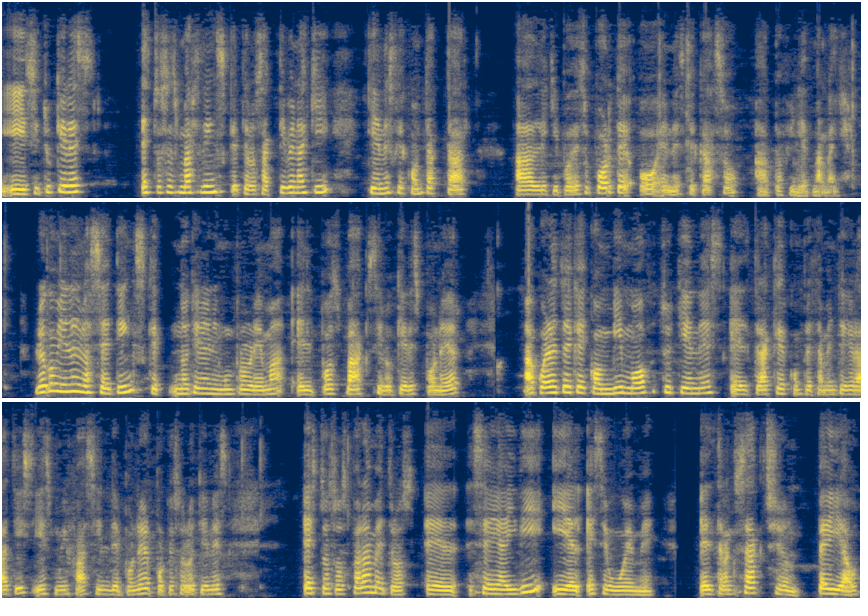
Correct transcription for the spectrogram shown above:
Y, si tú quieres estos Smart Links que te los activen aquí, tienes que contactar al equipo de soporte o en este caso a tu Affiliate Manager. Luego vienen los settings que no tienen ningún problema. El postback si lo quieres poner. Acuérdate que con Bmob tú tienes el tracker completamente gratis y es muy fácil de poner porque solo tienes estos dos parámetros, el CID y el SUM. El Transaction Payout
